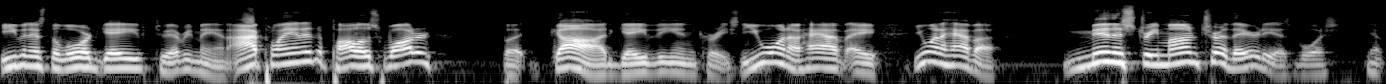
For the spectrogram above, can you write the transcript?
Even as the Lord gave to every man. I planted, Apollos watered, but God gave the increase. You want to have a you want to have a ministry mantra? There it is, boys. Yep.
